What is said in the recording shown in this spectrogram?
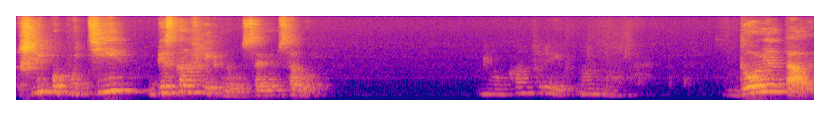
шли по пути бесконфликтному с самим собой. Ну, конфликт, ну, До ментала.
